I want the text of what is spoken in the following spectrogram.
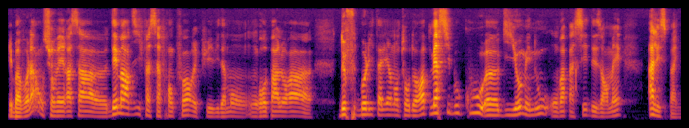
Et ben voilà, on surveillera ça euh, dès mardi face à Francfort. Et puis évidemment, on, reparlera euh, de football italien dans le Tour d'Europe. Merci beaucoup, Guillaume. Et nous, on va passer désormais à l'Espagne.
